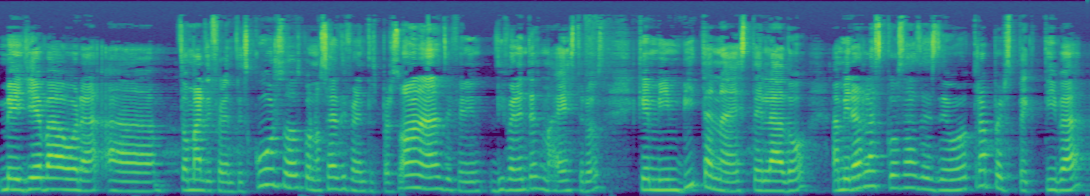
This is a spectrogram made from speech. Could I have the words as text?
me lleva ahora a tomar diferentes cursos, conocer diferentes personas, diferentes maestros que me invitan a este lado, a mirar las cosas desde otra perspectiva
